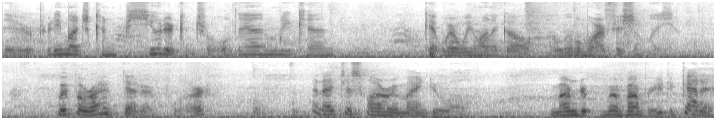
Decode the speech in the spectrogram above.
They're pretty much computer controlled and we can get where we want to go a little more efficiently. We've arrived at our floor, and I just want to remind you all, remember, remember you gotta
